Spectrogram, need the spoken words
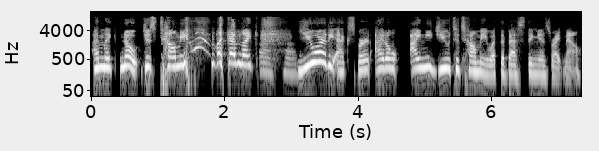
I'm like, no, just tell me. like, I'm like, uh-huh. you are the expert. I don't, I need you to tell me what the best thing is right now.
